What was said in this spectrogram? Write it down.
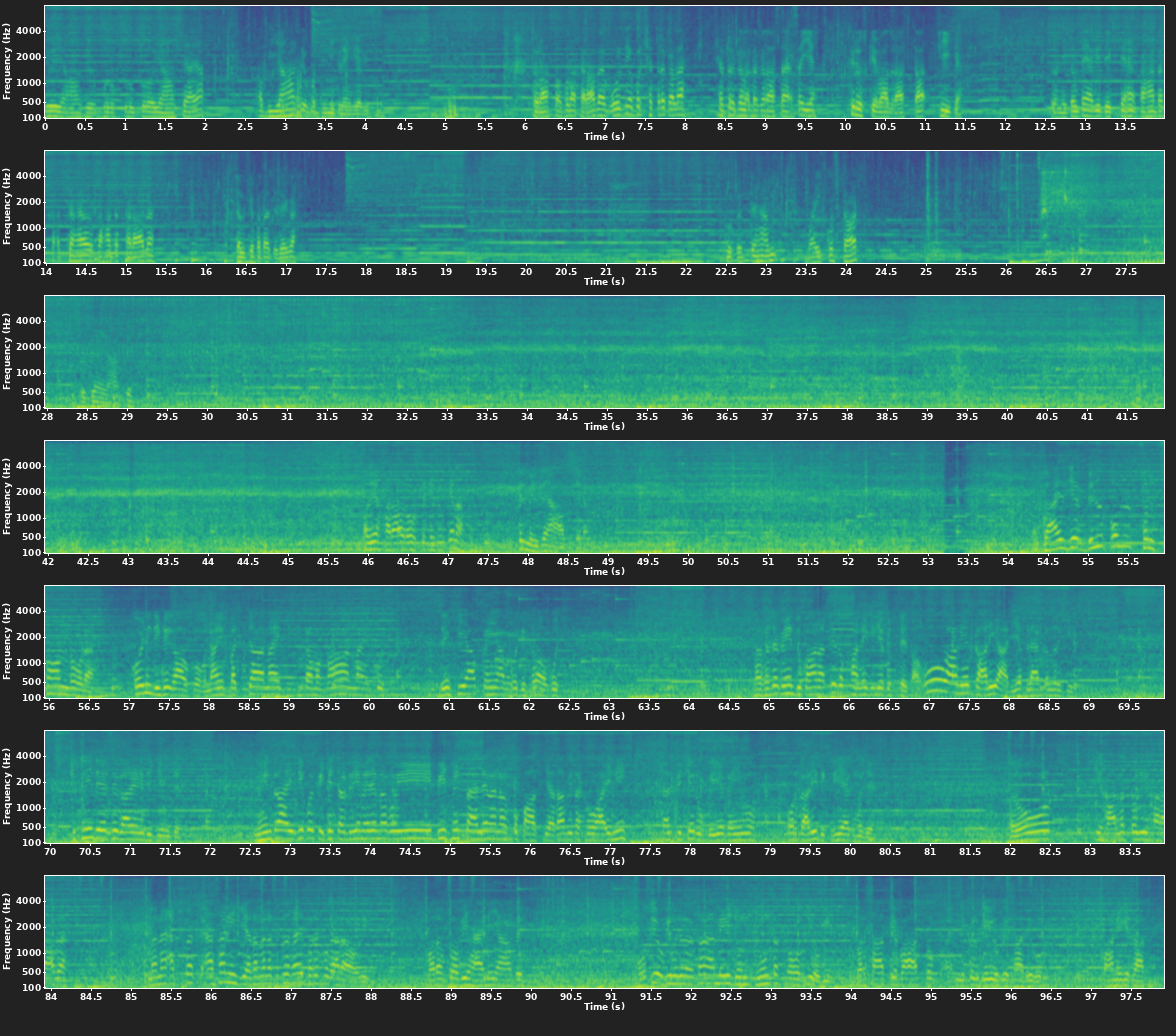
ये यहाँ से ऊपर ऊपर ऊपर यहाँ से आया। अब यहाँ से ऊपर से निकलेंगे अभी। तो रास्ता थोड़ा ख़राब है बोलते हैं, ऊपर छत्र कला है। छत्र कला तक रास्ता ऐसा ही है। फिर उसके बाद रास्ता ठीक है। तो निकलते हैं अभी, देखते हैं कहाँ तक अच्छा है और कहाँ तक ख़राब है। चल के पता चलेगा। तो करते हैं अभी बाइक को स्टार्ट करते हैं यहाँ से। अब ये खराब रोड से निकल के ना, फिर मिलते हैं आपसे। गाइस ये बिल्कुल सुनसान रोड है। कोई नहीं दिखेगा आपको, ना ही बच्चा, ना ही किसी का मकान, ना ही कुछ। देखिए आप, कहीं आपको दिख रहा हो कुछ। मैं सोचा कहीं दुकान आती है तो खाने के लिए कुछ देता वो आगे गाड़ी आ रही है ब्लैक कलर की। कितनी देर से गाड़ी नहीं दिखी मुझे। महिंद्रा आई थी, कोई पीछे चल रही है मेरे, में कोई बीस मिनट पहले मैंने उसको पास किया था, अभी तक वो आई नहीं। शायद पीछे रुक गई है कहीं वो, और गाड़ी दिख रही है एक मुझे। रोड की हालत थोड़ी ख़राब है। मैंने एक्सपेक्ट ऐसा नहीं किया था, मैंने सोचा शायद बर्फ़ वगैरह होगी। बर्फ़ तो अभी है नहीं यहाँ पे। होती होगी, मुझे लगता है मेरी जून जून तक होती होगी। बरसात के बाद तो निकल गई होगी सारे वो, पानी के साथ।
